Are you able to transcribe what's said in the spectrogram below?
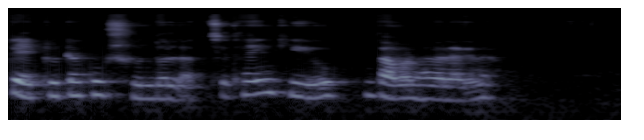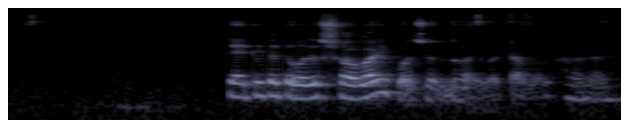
ট্যাটুটা খুব সুন্দর লাগছে থ্যাংক ইউ কিন্তু আমার ভালো লাগে না। ট্যাটুটা তোমাদের সবারই পছন্দ হয় বাট আমার ভালো লাগে না।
